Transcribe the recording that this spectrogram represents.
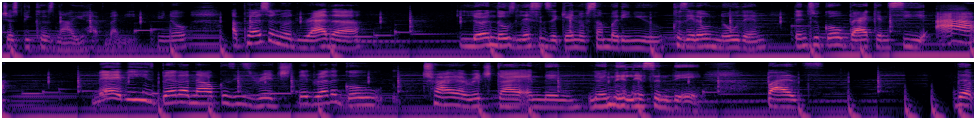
just because now you have money, you know? A person would rather learn those lessons again with somebody new because they don't know them than to go back and see, ah, maybe he's better now because he's rich. They'd rather go try a rich guy and then learn their lesson there. But the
